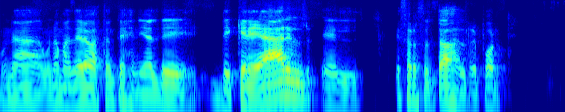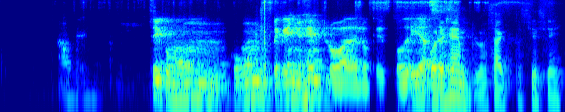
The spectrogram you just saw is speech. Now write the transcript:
una, una manera bastante genial de, de crear el, el, esos resultados del reporte. Sí, como un, como un pequeño ejemplo de lo que podría Por ejemplo, exacto, sí, sí.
